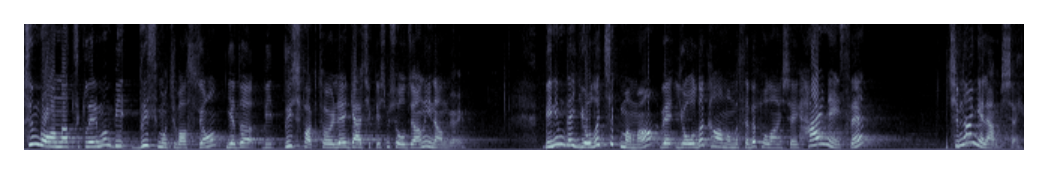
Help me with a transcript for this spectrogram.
Tüm bu anlattıklarımın bir dış motivasyon ya da bir dış faktörle gerçekleşmiş olacağına inanmıyorum. Benim de yola çıkmama ve yolda kalmama sebep olan şey her neyse içimden gelen bir şey.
